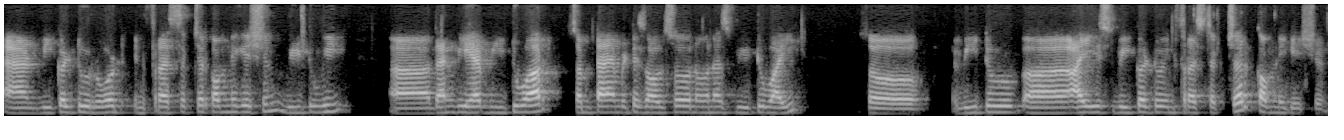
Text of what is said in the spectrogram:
and vehicle to road infrastructure communication V2V. Uh, then we have V2R. Sometimes it is also known as V2I. So V2I is vehicle to infrastructure communication.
